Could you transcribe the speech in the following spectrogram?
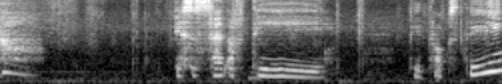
it's a set of tea. Detox tea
